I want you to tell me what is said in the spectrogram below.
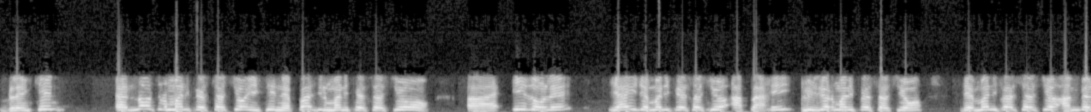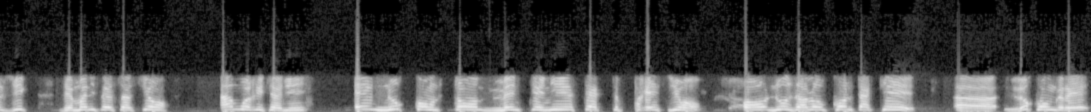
Blinken. Notre manifestation ici n'est pas une manifestation euh, isolée. Il y a eu des manifestations à Paris, plusieurs manifestations, des manifestations en Belgique, des manifestations en Mauritanie. Et nous comptons maintenir cette pression. nous allons contacter euh, le Congrès.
